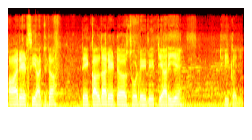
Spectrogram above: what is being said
ਆਹ ਰੇਟ ਸੀ ਅੱਜ ਦਾ ਤੇ ਕੱਲ ਦਾ ਰੇਟ ਤੁਹਾਡੇ ਲਈ ਤਿਆਰੀ ਹੈ। ਠੀਕ ਹੈ ਜੀ।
